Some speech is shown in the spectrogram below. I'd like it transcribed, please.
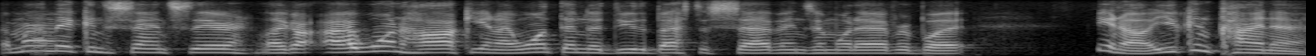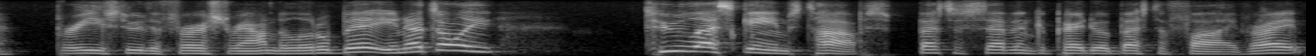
am I making sense there? Like I, I want hockey and I want them to do the best of sevens and whatever, but you know, you can kind of breeze through the first round a little bit. You know, it's only two less games tops, best of seven compared to a best of five, right?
